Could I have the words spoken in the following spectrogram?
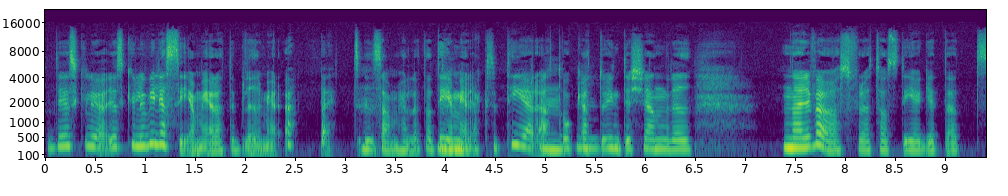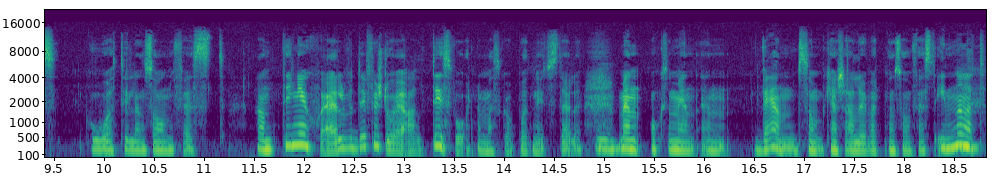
det skulle jag, jag skulle vilja se mer att det blir mer öppet i samhället. Att det är mer accepterat Mm. och att du inte känner dig nervös för att ta steget att gå till en sån fest. Antingen själv, det förstår jag alltid är svårt när man ska på ett nytt ställe. Mm. Men också med en, en vän som kanske aldrig varit på en sån fest innan. Att,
